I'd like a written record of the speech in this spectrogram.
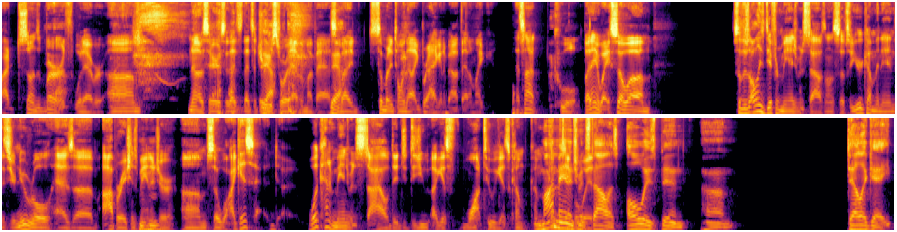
my son's birth. Whatever. Um, no, seriously, that's that's a true Yeah. story that happened in my past. Yeah. Somebody somebody told me that like bragging about that. I'm like, that's not cool. But anyway, so um. So there's all these different management styles and all this stuff. So you're coming in. This is your new role as a operations Mhm. manager. Um, so I guess what kind of management style did you, did you I guess want to I guess come come my come to the table management with? style has always been um, delegate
